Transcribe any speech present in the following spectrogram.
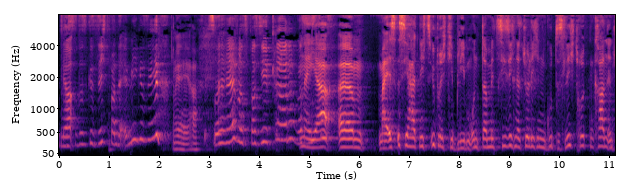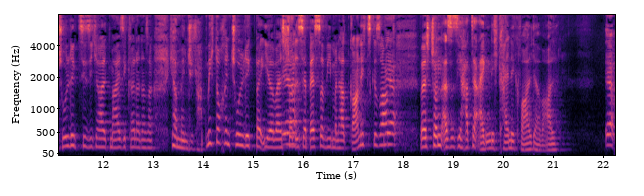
Ja. Hast du das Gesicht von der Emmy gesehen? Ja, ja. So, hä, was passiert gerade? Was Naja, ähm, mei, es ist ja halt nichts übrig geblieben. Und damit sie sich natürlich in ein gutes Licht rücken kann, entschuldigt sie sich halt mal. Sie kann dann sagen, ja Mensch, ich habe mich doch entschuldigt bei ihr. Weißt Ja. schon, ist ja besser, wie man hat gar nichts gesagt. Ja. Weißt schon, also sie hatte eigentlich keine Qual der Wahl. Ja,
